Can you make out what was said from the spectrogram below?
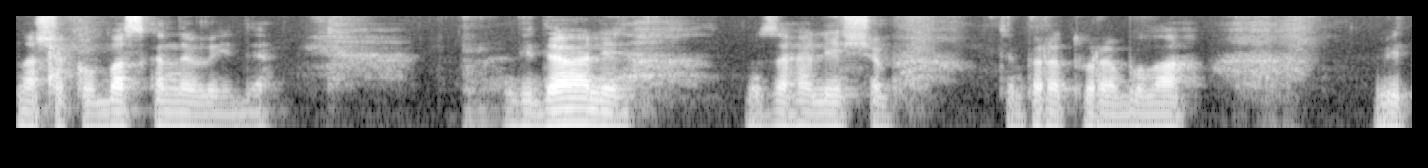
наша ковбаска не вийде. В ідеалі, взагалі, щоб температура була від,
